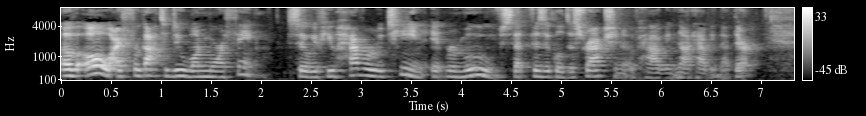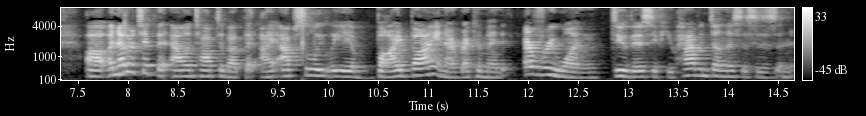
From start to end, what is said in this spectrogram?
of oh i forgot to do one more thing so if you have a routine it removes that physical distraction of having not having that there Uh, another tip that Alan talked about that I absolutely abide by, and I recommend everyone do this. If you haven't done this, this is an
